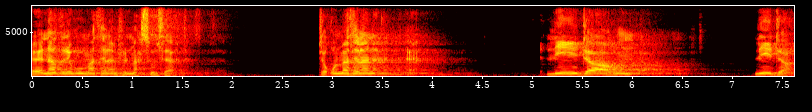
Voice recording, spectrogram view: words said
نضرب مثلا في المحسوسات. تقول مثلا لي دار لي دار.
